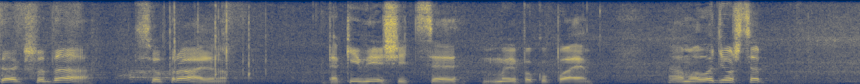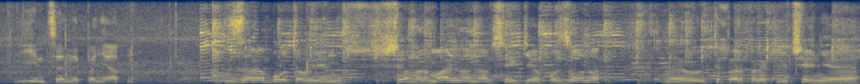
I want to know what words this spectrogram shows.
Так що да, все правильно. Такі речі це ми покупаємо. А молодь це їм це непонятно. Заработав він все нормально на всіх діапазонах. Е, Тепер переключення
